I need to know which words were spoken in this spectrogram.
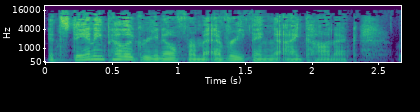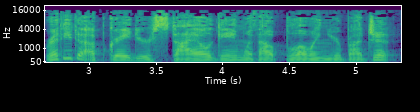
it's Danny Pellegrino from Everything Iconic. Ready to upgrade your style game without blowing your budget?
